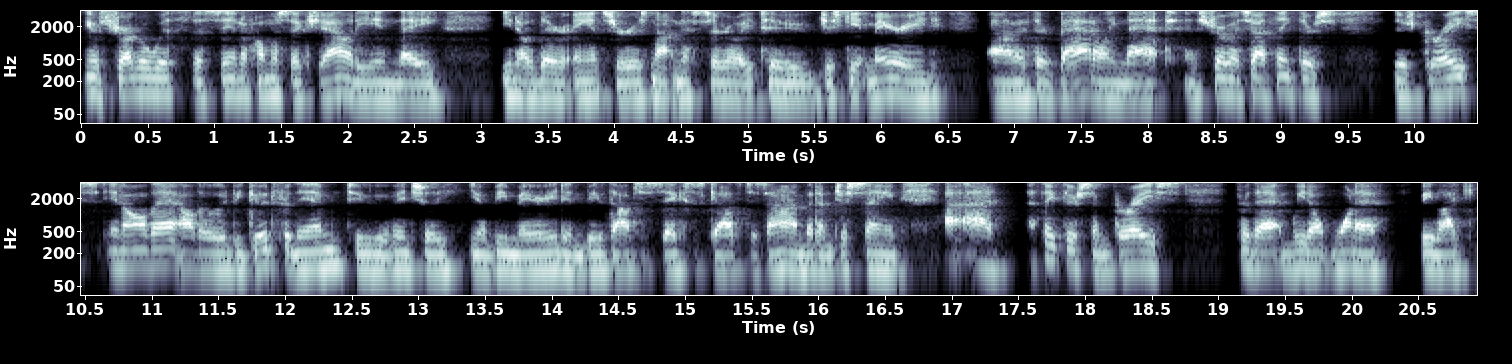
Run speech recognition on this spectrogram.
you know, struggle with the sin of homosexuality, and they, you know, their answer is not necessarily to just get married um, if they're battling that and struggling. So I think there's there's grace in all that, although it would be good for them to eventually, you know, be married and be with opposite sex as God's design. But I'm just saying, I I, I think there's some grace for that, and we don't want to be like,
